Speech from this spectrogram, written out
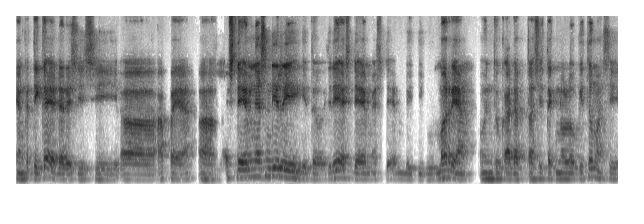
yang ketiga ya dari sisi uh, apa ya uh, eh, SDM-nya sendiri gitu. Jadi SDM SDM baby boomer yang untuk adaptasi teknologi itu masih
